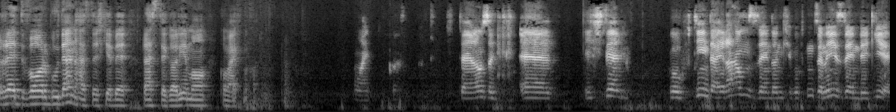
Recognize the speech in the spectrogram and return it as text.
ردوار بودن هستش که به رستگاری ما کمک می‌کنه. گفتین دقیقا همون زندانی که گفتین زندگی زندگیه.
